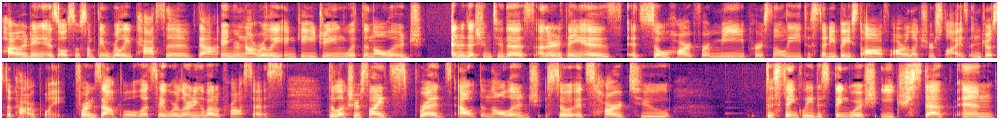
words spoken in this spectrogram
highlighting is also something really passive that you're not really engaging with the knowledge in addition to this, another thing is it's so hard for me personally to study based off our lecture slides and just a PowerPoint. For example, let's say we're learning about a process. The lecture slide spreads out the knowledge, so it's hard to distinctly distinguish each step. And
